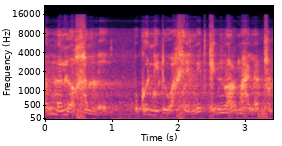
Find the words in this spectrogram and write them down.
am na loo xam ne bu ko nit waxee nit ki normal la tul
